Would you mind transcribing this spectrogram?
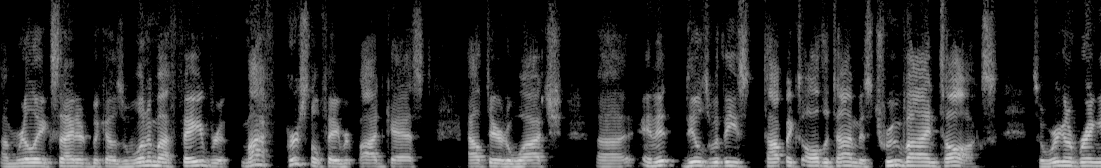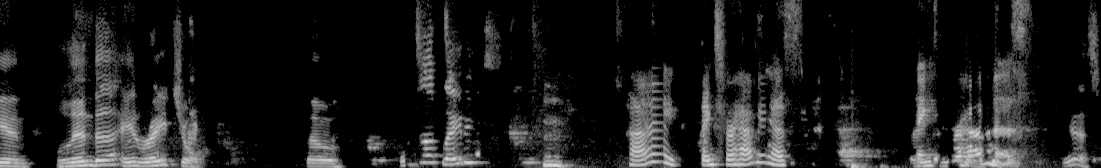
I'm really excited because one of my favorite, my personal favorite podcasts out there to watch, uh, and it deals with these topics all the time, is True Vine Talks. So we're going to bring in Linda and Rachel. So, what's up, ladies? Hi. Thanks for having us. Thank Thanks for having us. Yes.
